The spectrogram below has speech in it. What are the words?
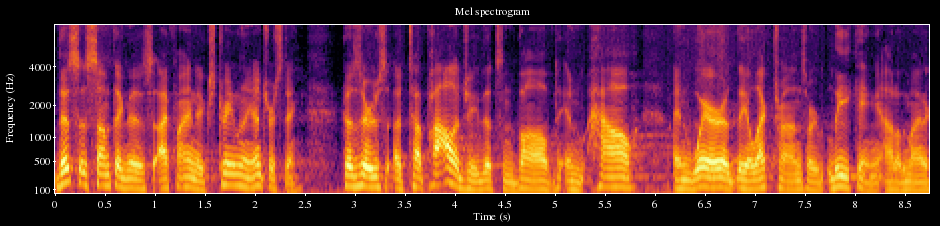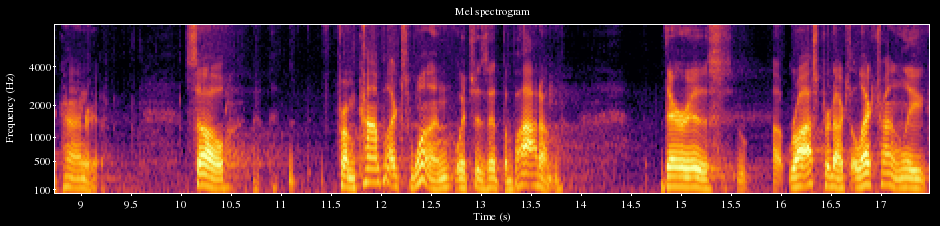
this is something that is, I find extremely interesting because there's a topology that's involved in how and where the electrons are leaking out of the mitochondria. So from complex 1, which is at the bottom, there is ROS production, electron leak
